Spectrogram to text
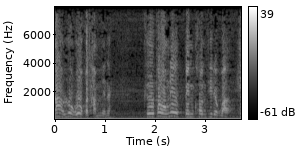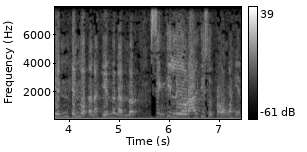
ก้าวล่วงโลกธรรมเนี่ยนะคือพระองค์นี่เป็นคนที่เรียกว่า เห็นเห็นหมดนะเห็นตั้งแต่สิ่งที่เลวร้ายที่สุดพระองค์ก็เห็น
